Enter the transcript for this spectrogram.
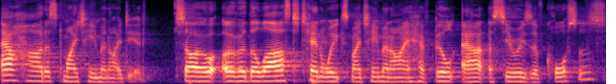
our hardest, my team and I did. So over the last 10 weeks, my team and I have built out a series of courses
